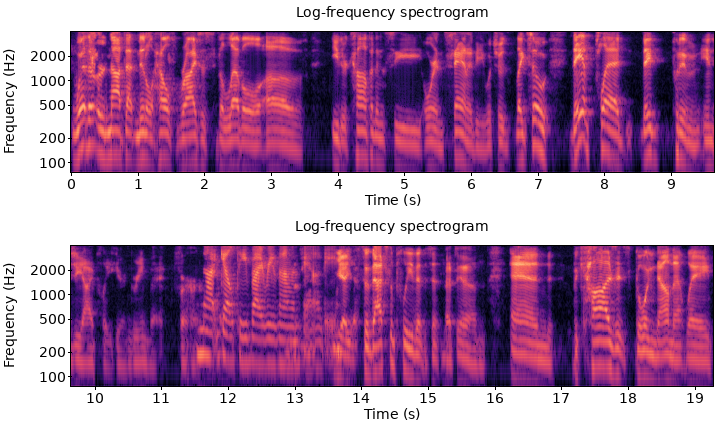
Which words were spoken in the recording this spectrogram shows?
Whether or not that mental health rises to the level of either competency or insanity, which would like so they have pled they put in an NGI plea here in Green Bay for her. Not guilty by reason of insanity. Yeah, yeah. So that's the plea that's that's in, and because it's going down that way,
